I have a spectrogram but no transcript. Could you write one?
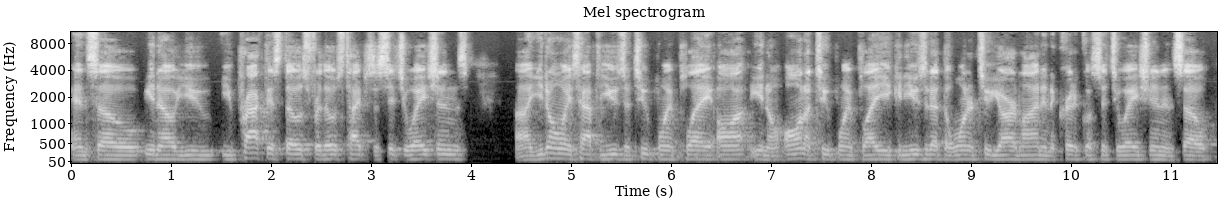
and so you know you you practice those for those types of situations. Uh, you don't always have to use a two point play on, you know, on a two point play. You can use it at the one or two yard line in a critical situation. And so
